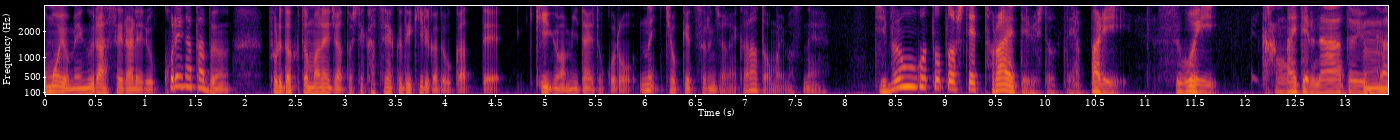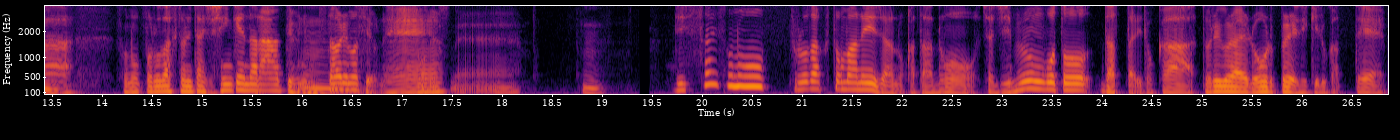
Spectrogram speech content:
思いを巡らせられるこれが多分プロダクトマネージャーとして活躍できるかどうかって企業が見たいところに直結するんじゃないかなと思いますね。自分事として捉えてる人ってやっぱりすごい考えてるなというか、そのプロダクトに対して真剣だなっていうふうにも伝わりますよね。そうですね。うん。実際そのプロダクトマネージャーの方のじゃあ自分ごとだったりとかどれぐらいロールプレイできるかって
